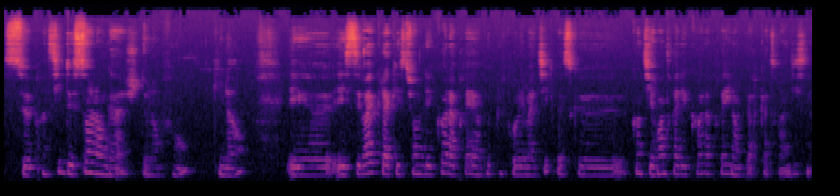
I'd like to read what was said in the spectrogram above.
ce principe de sans langage de l'enfant qu'il a. Et, et c'est vrai que la question de l'école après est un peu plus problématique parce que quand il rentre à l'école après il en perd 99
